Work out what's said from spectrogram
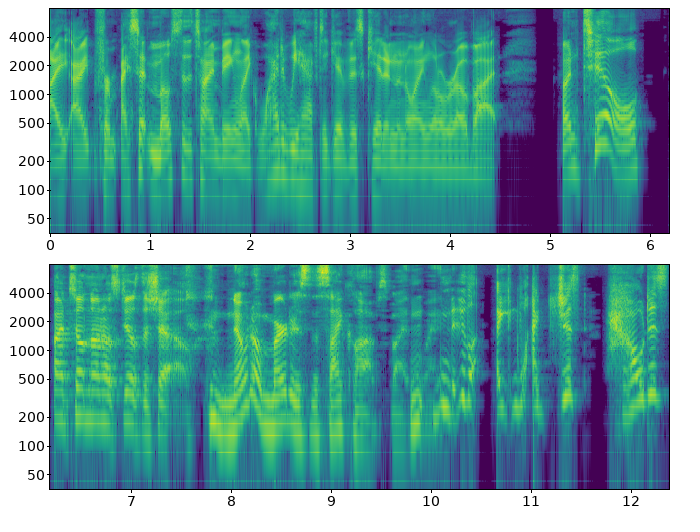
I I for I spent most of the time being like, why did we have to give this kid an annoying little robot? Until Until Nono steals the show. Nono murders the Cyclops. By the way, N- I, I just how does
